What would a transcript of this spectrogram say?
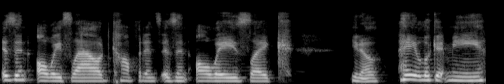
isn't always loud. Confidence isn't always like, you know, hey, look at me.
